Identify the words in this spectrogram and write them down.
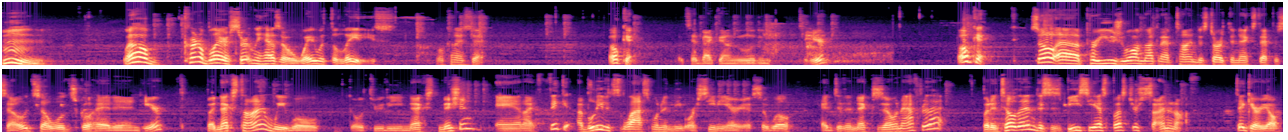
Hmm. Well, Colonel Blair certainly has a way with the ladies. What can I say? Okay, let's head back down to the living to here. Okay, so uh, per usual, I'm not going to have time to start the next episode, so we'll just go ahead and end here. But next time we will go through the next mission, and I think I believe it's the last one in the Orsini area, so we'll head to the next zone after that. But until then, this is BCS Buster signing off. Take care, y'all.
